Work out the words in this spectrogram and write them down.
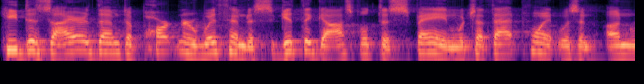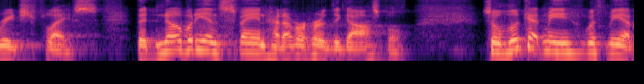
He desired them to partner with him to get the gospel to Spain, which at that point was an unreached place, that nobody in Spain had ever heard the gospel. So, look at me with me at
